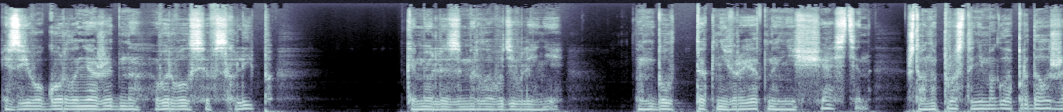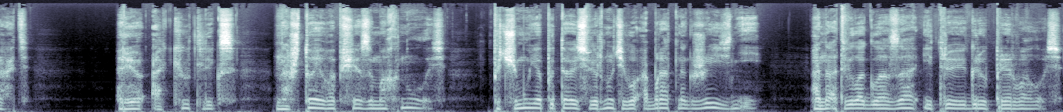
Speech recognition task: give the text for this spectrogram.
Из его горла неожиданно вырвался всхлип. Камёля замерла в удивлении. Он был так невероятно несчастен — что она просто не могла продолжать. Рио Акютликс, на что я вообще замахнулась? Почему я пытаюсь вернуть его обратно к жизни? Она отвела глаза, и Трё игры прервалось.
